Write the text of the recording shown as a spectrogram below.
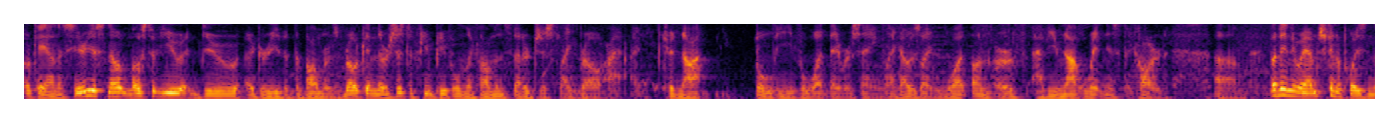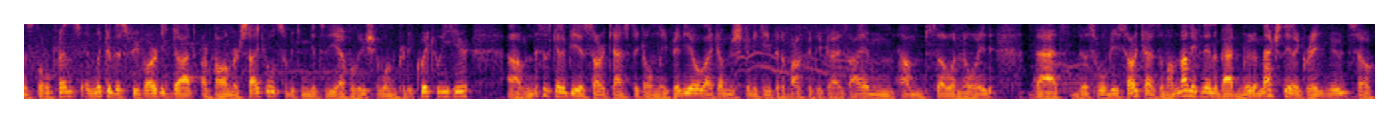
Okay, on a serious note, most of you do agree that the bomber is broken. There was just a few people in the comments that are just like, bro, I, I could not believe what they were saying. Like, I was like, what on earth? Have you not witnessed the card? Um, but anyway, I'm just going to poison this little prince. And look at this. We've already got our bomber cycled, so we can get to the evolution one pretty quickly here. Um, this is going to be a sarcastic only video. Like, I'm just going to keep it a buck with you guys. I am I'm so annoyed that this will be sarcasm. I'm not even in a bad mood. I'm actually in a great mood, so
